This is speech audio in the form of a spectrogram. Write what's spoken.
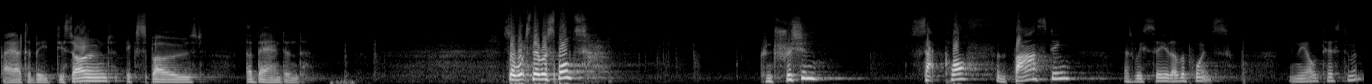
They are to be disowned, exposed, abandoned. So, what's their response? Contrition, sackcloth, and fasting, as we see at other points in the Old Testament?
